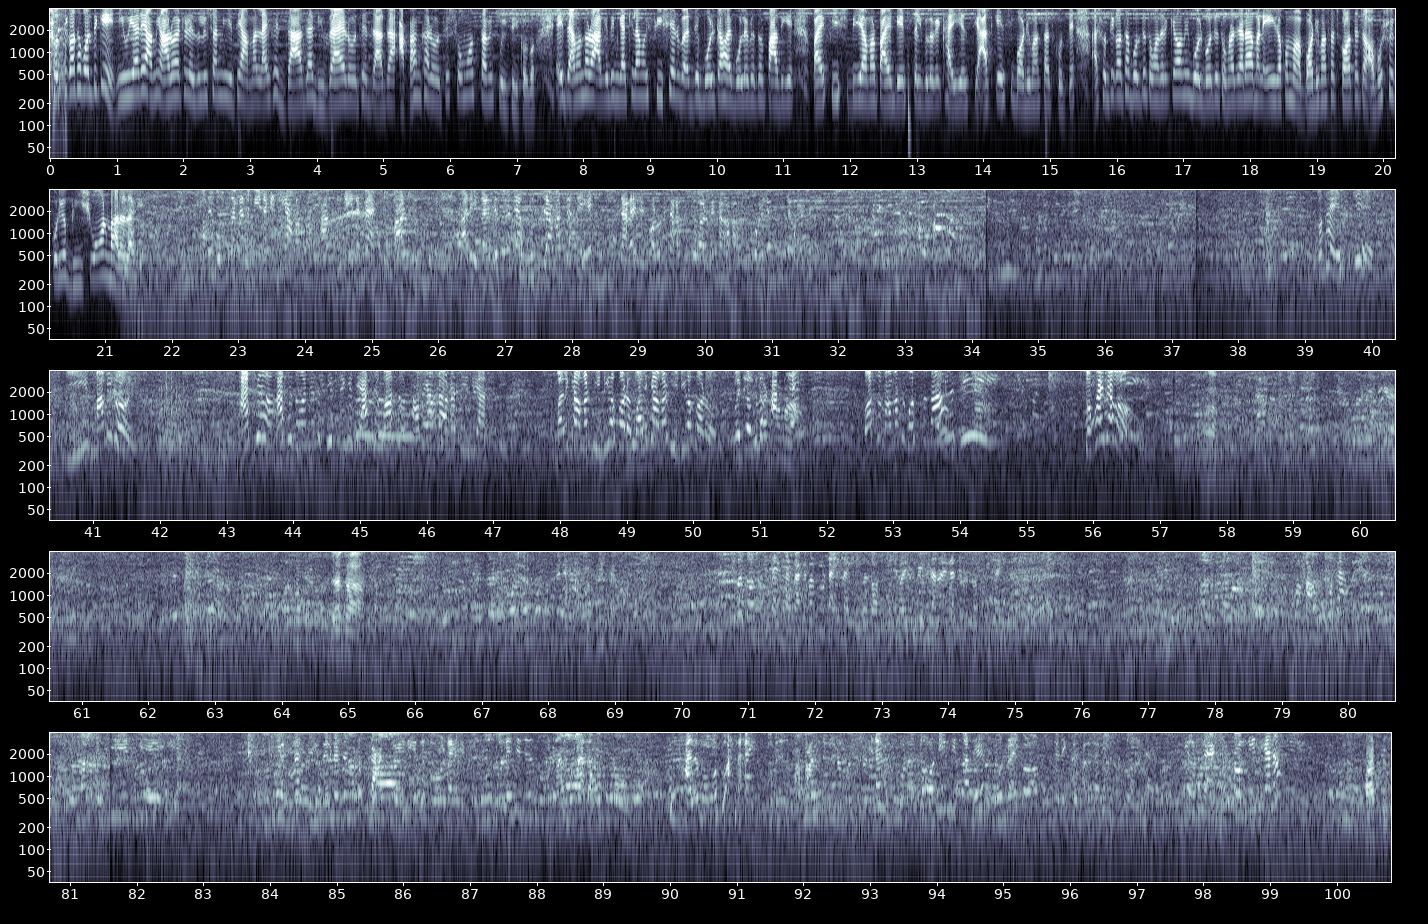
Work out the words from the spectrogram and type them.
সত্যি কথা বলতে কি নিউ ইয়ারে আমি আরও একটা রেজলিউশন নিয়েছি। আমার লাইফে যা যা ডিজায়ার রয়েছে, যা যা আকাঙ্ক্ষা রয়েছে, সমস্ত আমি ফুলফিল করব। এই যেমন ধরো আগের দিন গেছিলাম ওই ফিশের যে বোলটা হয়, বোলের ভেতর পা দিয়ে, পায়ে ফিশ দিয়ে আমার পায়ের ডেড সেলগুলোকে খাইয়ে এসেছি। আজকে এসেছি বডি মাসাজ করতে। আর সত্যি কথা বলতে তোমাদেরকেও আমি বলব যে, তোমরা যারা মানে এইরকম বডি মাসাজ করাতে চাও, অবশ্যই করিও। ভীষণ ভালো লাগে। দিয়ে আমার শান্তি নেই। দেখো, একশো বার হচ্ছে। আর এটার ভেতরে যা হচ্ছে আমার সাথে যারা এসে করবে তারা বুঝতে পারবে না। করলে বুঝতে পারবে। কোথায় এসছে? ই মামি কই? আসো আসো তোমার জন্য সিট রেখেছি। আসো বসো সবে আমরা অর্ডার দিয়ে দিয়ে আসছি। বলে কি আমার ভিডিও করো বলে কি আমার ভিডিও করো। ওই যে ওগুলো খাচ্ছে। বসো মামাকে বসতে দাও। কি? সোফায় যাব? হ্যাঁ এবার দশ মিনিট টাইম লাগবে। আগেবার পুরো টাইম লাগেনি। এবার দশ মিনিট, এবার একটু প্রেশার হয়ে গেছে, এবার দশ মিনিট টাইম চলো চলো তোমার বাবু মোটা হয়ে গেছে চলো দেখে দিয়েছে চিজের ভেতর মতো স্টার্ট করে দিয়েছে মোমোটাকে। ও বলেছে যে মোমোটা খুব ভালো খুব ভালো মোমো বানায়। এটা আমি মনে হচ্ছে অনেক দিন বাদে মোমো ট্রাই করো। আমার দেখতে ভালো লাগে। চলো যাই। ওটাতে এক পিস কম নিয়েছে কেন? পাঁচ পিস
